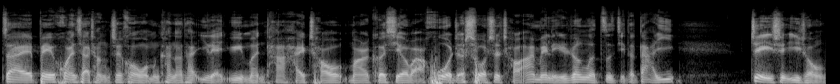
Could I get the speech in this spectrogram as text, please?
在被换下场之后，我们看到他一脸郁闷，他还朝马尔科谢尔瓦或者说是朝阿梅里扔了自己的大衣，这是一种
